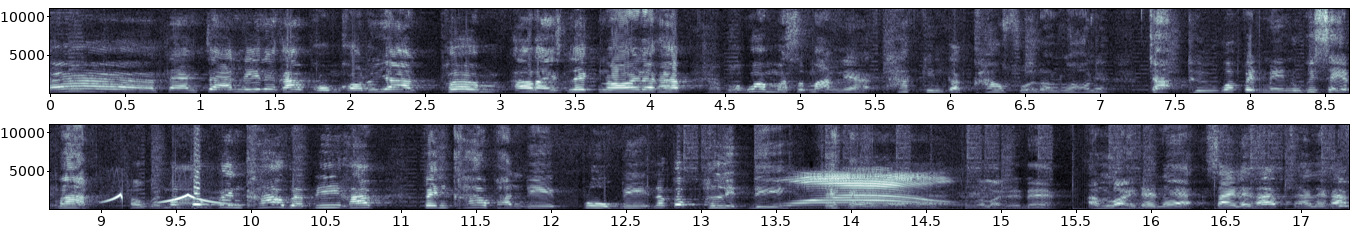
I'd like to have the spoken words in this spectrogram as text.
อ่าแต่จานนี้นะครับผมขออนุญาตเพิ่มอะไรเล็กน้อยนะครับ ครับผมเพราะว่ามัสมั่นเนี่ยถ้ากินกับข้าวสวยร้อนๆเนี่ยจะถือว่าเป็นเมนูพิเศษมาก เข้ากันมันมากต้องเป็นข้าวแบบนี้ครับ เป็นข้าวพันธุ์ดี ปลูกดีแล้วก็ผลิตดี ต้องอร่อยแน่อร่อยแน่ๆ ใส่เลยครับ ใส่เลยครับ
